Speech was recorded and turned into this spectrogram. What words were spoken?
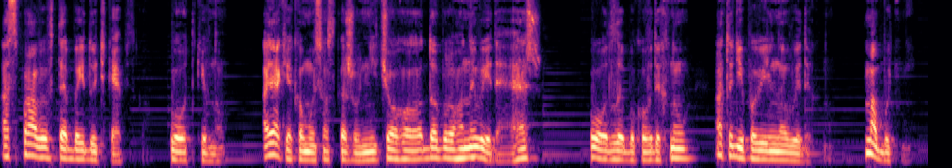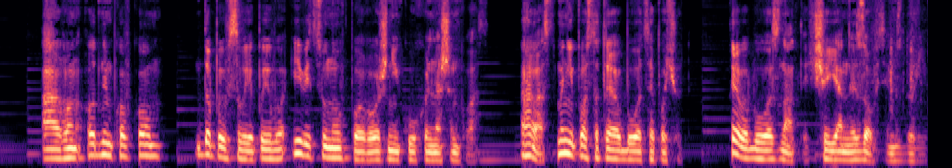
а справи в тебе йдуть кепсько. Квоут кивнув. А як я комусь розкажу, нічого доброго не вийде, еге ж? Квоут глибоко вдихнув, а тоді повільно видихнув. Мабуть, ні. Арон одним ковком допив своє пиво і відсунув порожній кухоль на шинквас. Гаразд, мені просто треба було це почути. Треба було знати, що я не зовсім здурів.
